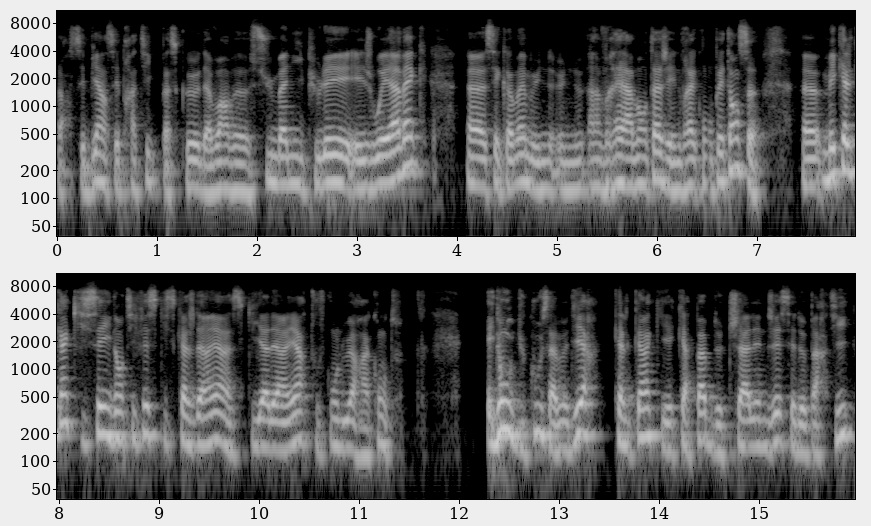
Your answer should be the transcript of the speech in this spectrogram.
Alors c'est bien, c'est pratique parce que d'avoir su manipuler et jouer avec, euh, c'est quand même un vrai avantage et une vraie compétence. Euh, mais quelqu'un qui sait identifier ce qui se cache derrière, ce qu'il y a derrière, tout ce qu'on lui raconte. Et donc, du coup, ça veut dire quelqu'un qui est capable de challenger ces deux parties,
